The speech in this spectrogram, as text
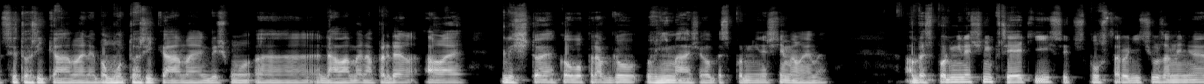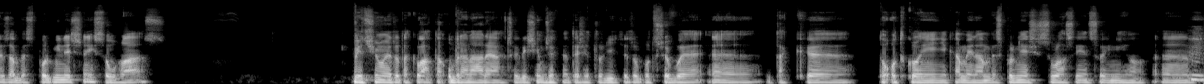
si to říkáme, nebo mu to říkáme, když mu dáváme na prdel, ale když to jako opravdu vnímá, že ho bezpodmínečně milujeme. A bezpodmínečný přijetí si spousta rodičů zaměňuje za bezpodmínečný souhlas. Většinou je to taková ta obraná reakce, když jim řeknete, že to dítě to potřebuje, eh, tak eh, to odkloní někam jinam. Bezpodmínečný souhlas je něco jiného. Eh, Hmm.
